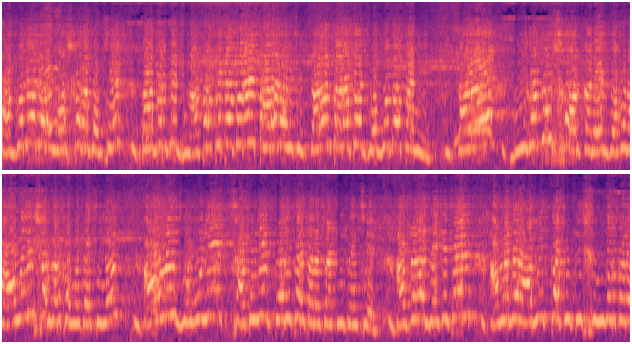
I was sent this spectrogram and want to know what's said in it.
ভাগ্য নিয়ে যারা নস্করা করছে তাদেরকে ঝাঁটা পিটা করে তাড়ানো উচিত কারণ তারা তো যোগ্যতা পায়নি তারা বিগত সরকারের যখন আওয়ামী লীগ সরকার ক্ষমতা ছিল আওয়ামী লীগ, যুবলীগ ছাত্রলীগ পরিচয় তারা চাকরি পেয়েছে আপনারা দেখেছেন আমাদের আবিদ কাকু কি সুন্দর করে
